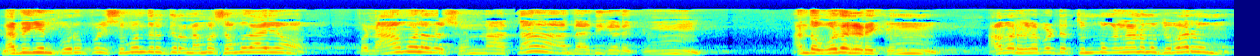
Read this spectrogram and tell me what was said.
நபியின் பொறுப்பை சுமந்திருக்கிற நம்ம சமுதாயம். இப்ப நாமளும் அதை சொன்னா தான் அந்த அடி கிடைக்கும். அந்த உத கிடைக்கும். அவர்களை பட்ட துன்பங்கள்லாம் நமக்கு வரும்.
